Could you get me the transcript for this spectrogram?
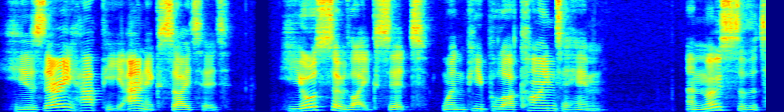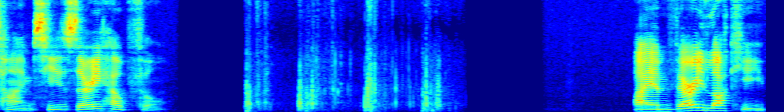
He is very happy and excited. He also likes it when people are kind to him. And most of the times he is very helpful. I am very lucky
